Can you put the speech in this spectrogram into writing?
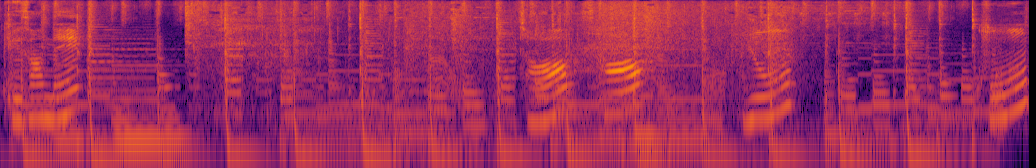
계산해. 자 4, 6, 9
